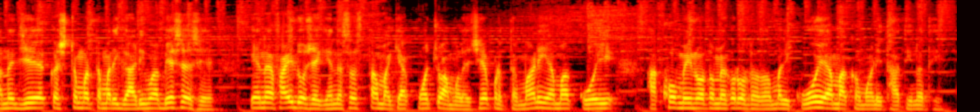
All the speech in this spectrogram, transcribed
અને જે કસ્ટમર તમારી ગાડીમાં બેસે છે, એને ફાયદો છે કે એને સસ્તામાં ક્યાંક પહોંચવા મળે છે, પણ તમારી આમાં કોઈ, આખો મહિનો તમે કરો તો તમારી કોઈ આમાં કમાણી થતી નથી.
